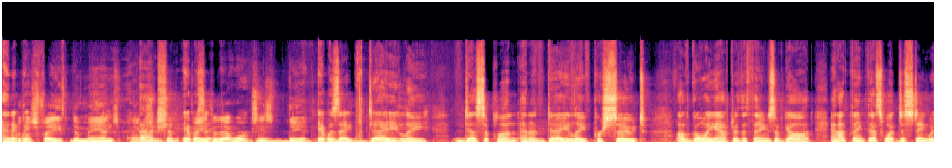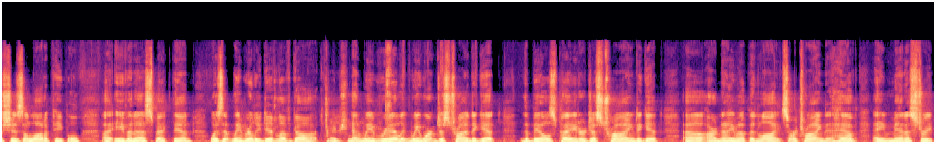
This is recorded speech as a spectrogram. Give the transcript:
And it- because faith demands action. Action. It was faith a- without works is dead. it was a daily discipline and a daily pursuit of going after the things of God. And I think that's what distinguishes a lot of people, uh, even us back then, was that we really did love God. Absolutely. And we really, we weren't just trying to get the bills paid or just trying to get uh, our name up in lights or trying to have a ministry.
